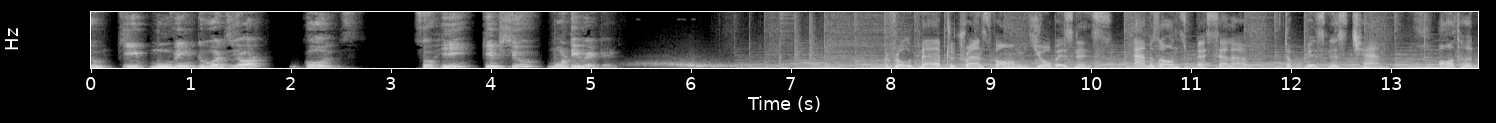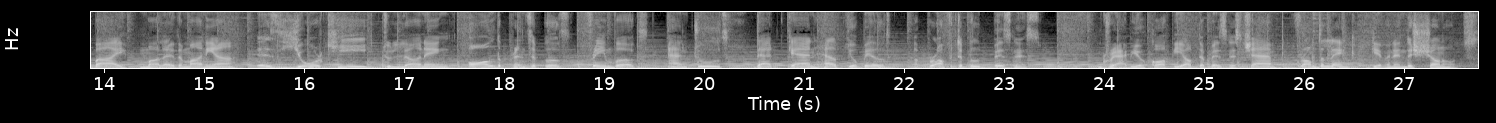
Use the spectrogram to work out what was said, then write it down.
to keep moving towards your goals. So he keeps you motivated. Roadmap to transform your business. Amazon's bestseller, The Business Champ, authored by Malay Damania, is your key to learning all the principles, frameworks, and tools that can help you build a profitable business. Grab your copy of The Business Champ from the link given in the show notes.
